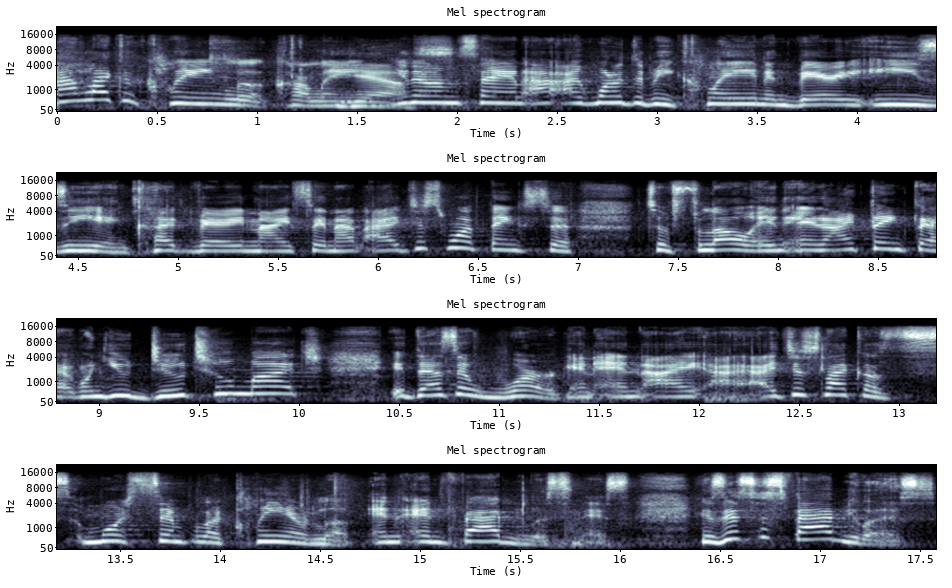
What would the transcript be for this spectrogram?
I like a clean look, Colleen. Yes. You know what I'm saying? I, I, want it to be clean and very easy and cut very nicely. And I, I just want things to, to flow. And, and I think that when you do too much, it doesn't work. And, and I, I just like a more simpler, cleaner look and, and fabulousness. Because this is fabulous.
